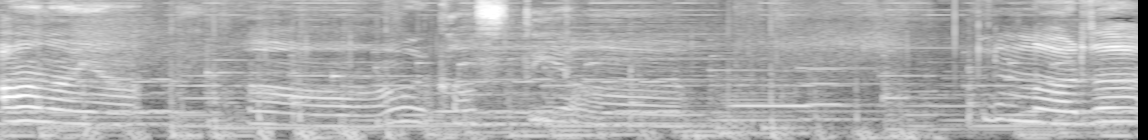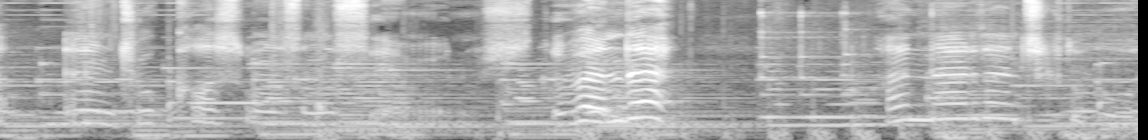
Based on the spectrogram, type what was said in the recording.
Ana ya. Aa, kastı ya. Bunlarda en çok kasmasını sevmiyorum işte. Ben de. Ha nereden çıktı bu?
